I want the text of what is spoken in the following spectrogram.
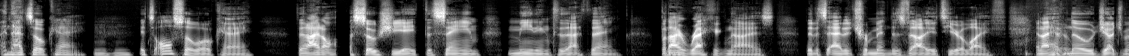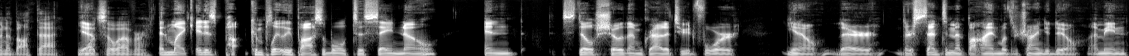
and that's okay. Mm-hmm. It's also okay that I don't associate the same meaning to that thing, but I recognize that it's added tremendous value to your life, and I have Yeah. no judgment about that Yeah. whatsoever. And Mike, it is po- completely possible to say no and still show them gratitude for, you know, their their sentiment behind what they're trying to do. I mean,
